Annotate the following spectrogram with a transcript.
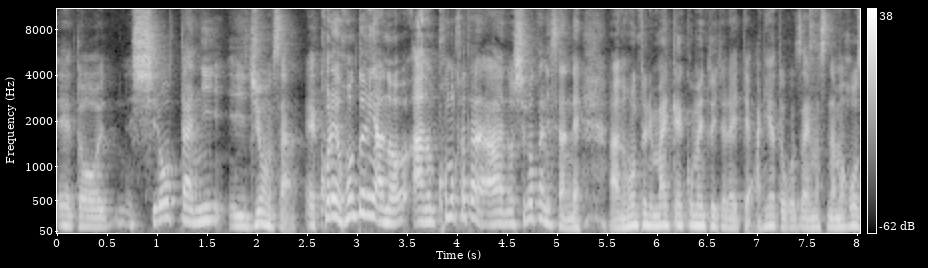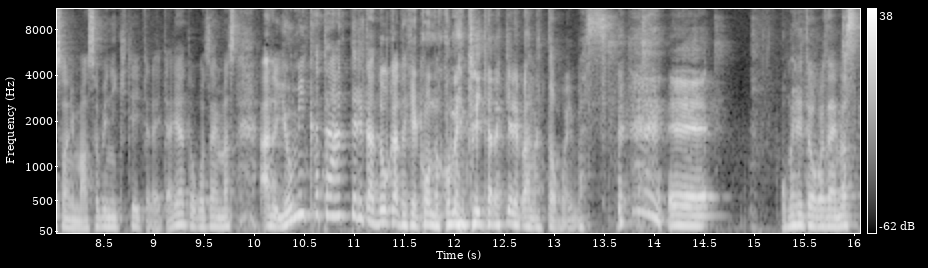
えっ、ー、と、白谷ジオンさん。えー、これ本当にあの、あの、この方、あの、白谷さんね、あの、本当に毎回コメントいただいてありがとうございます。生放送にも遊びに来ていただいてありがとうございます。あの、読み方合ってるかどうかだけ今度コメントいただければなと思います。えーおめでとうございます。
